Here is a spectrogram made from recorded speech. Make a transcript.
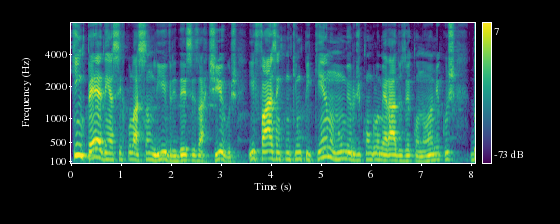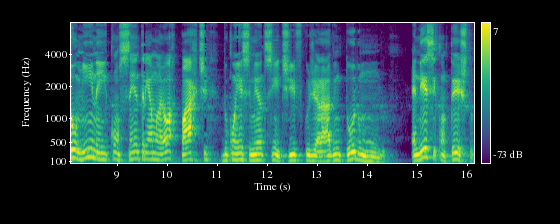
que impedem a circulação livre desses artigos e fazem com que um pequeno número de conglomerados econômicos dominem e concentrem a maior parte do conhecimento científico gerado em todo o mundo. É nesse contexto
